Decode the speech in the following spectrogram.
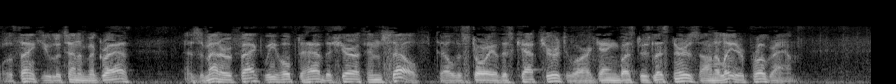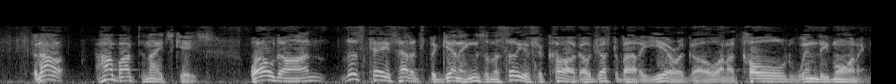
Well, thank you, Lieutenant McGrath. As a matter of fact, we hope to have the sheriff himself tell the story of this capture to our Gangbusters listeners on a later program. But now, how about tonight's case? Well, Don, this case had its beginnings in the city of Chicago just about a year ago on a cold, windy morning.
